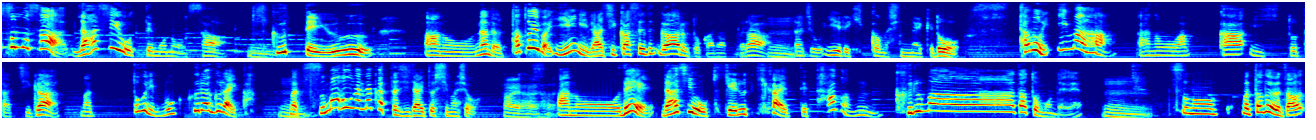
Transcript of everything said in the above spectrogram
そもさ、ラジオってものをさ、うん。聞くっていう、あの、なんだろう、例えば家にラジカセがあるとかだったら、うん。ラジオ家で聞くかもしれないけど、多分今、あの、若い人たちが、まあ、特に僕らぐらいか、うんまあ、スマホがなかった時代としましょう。はいはいはいあの、で、ラジオを聞ける機会って多分、車だと思うんだよね。うんその、まあ、例えばざ、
